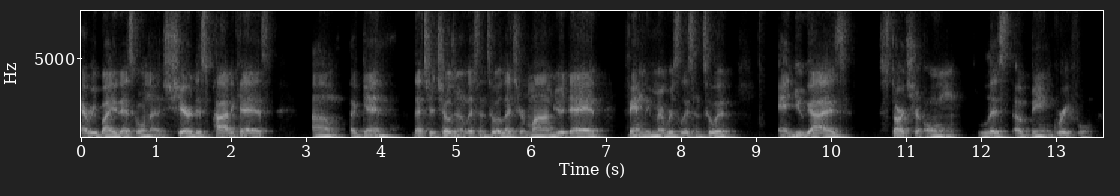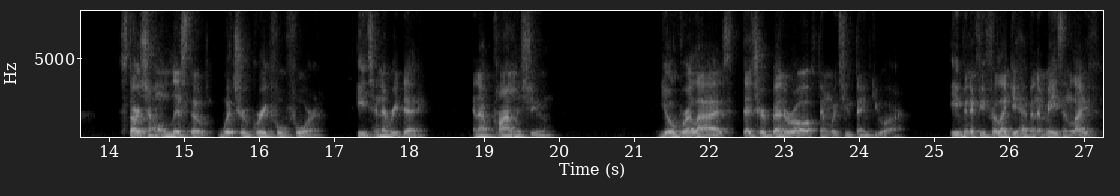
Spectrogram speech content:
everybody that's going to share this podcast. Um, again, let your children listen to it. Let your mom, your dad, family members listen to it, and you guys start your own list of being grateful. Start your own list of what you're grateful for each and every day. And I promise you, you'll realize that you're better off than what you think you are. Even if you feel like you have an amazing life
